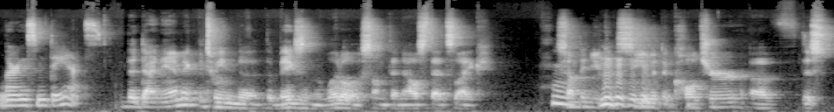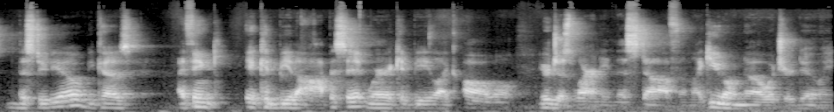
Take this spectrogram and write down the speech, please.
learn some dance. the dynamic between the the bigs and the little is something else that's like Hmm. something you can see with the culture of this the studio because I think it could be the opposite where it could be like oh well you're just learning this stuff and like you don't know what you're doing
